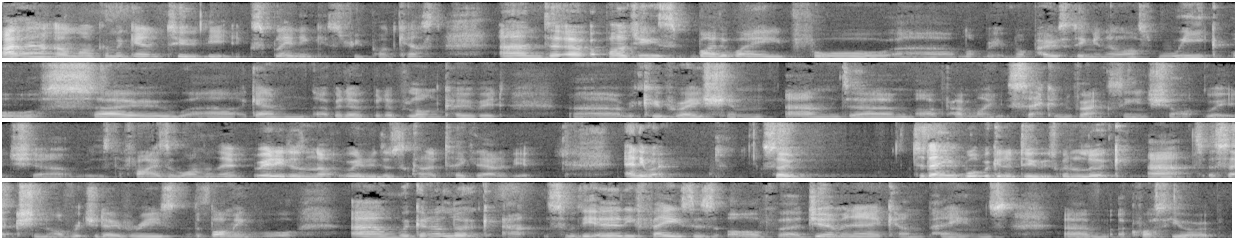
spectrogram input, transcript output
Hi there, and welcome again to the Explaining History podcast. And uh, apologies, by the way, for uh, not not posting in the last week or so. Uh, again, a bit of bit of long COVID uh, recuperation, and um, I've had my second vaccine shot, which uh, was the Pfizer one, and it really doesn't really does kind of take it out of you. Anyway, so Today, what we're going to do is we're going to look at a section of Richard Overy's The Bombing War, and we're going to look at some of the early phases of uh, German air campaigns um, across Europe.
